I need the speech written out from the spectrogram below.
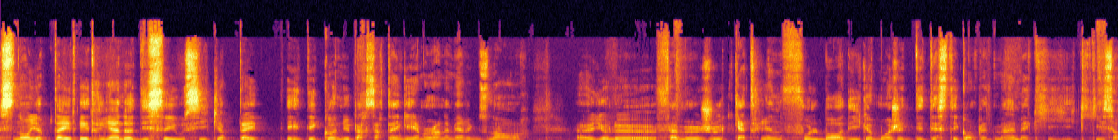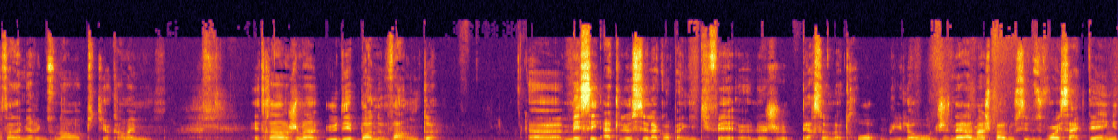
sinon, il y a peut-être Etrian Odyssey aussi, qui a peut-être été connu par certains gamers en Amérique du Nord. Euh, il y a le fameux jeu Catherine Full Body que moi j'ai détesté complètement, mais qui, est sorti en Amérique du Nord, puis qui a quand même étrangement eu des bonnes ventes. Euh, mais c'est Atlus, c'est la compagnie qui fait euh, le jeu Persona 3 Reload. Généralement, je parle aussi du voice acting,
